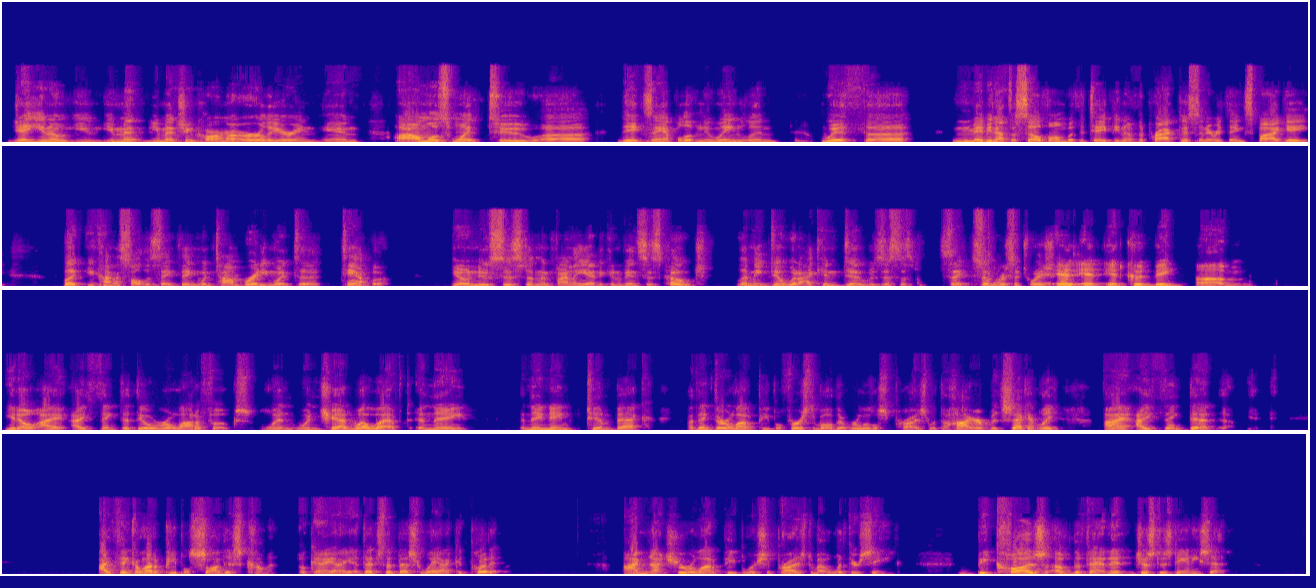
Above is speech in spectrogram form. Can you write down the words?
Jay, you know, you you meant you mentioned karma earlier, and and I almost went to uh, the example of New England with uh, maybe not the cell phone, but the taping of the practice and everything, Spygate. But you kind of saw the same thing when Tom Brady went to Tampa, you know, new system, and finally he had to convince his coach, "Let me do what I can do." Is this a similar situation? It it, it could be. Um, you know, I I think that there were a lot of folks when when Chadwell left and they and they named Tim Beck I think there are a lot of people, first of all, that were a little surprised with the hire. But secondly, I, I think that I think a lot of people saw this coming. Okay. I, that's the best way I could put it. I'm not sure a lot of people are surprised about what they're seeing because of the fact that, just as Danny said,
